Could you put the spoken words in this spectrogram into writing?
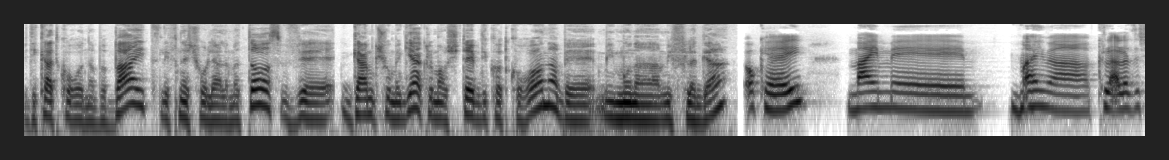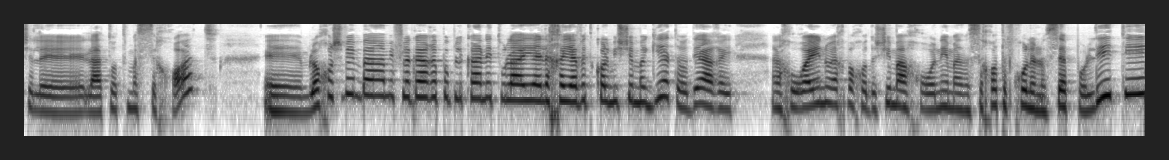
בדיקת קורונה בבית לפני שהוא עולה על המטוס, וגם כשהוא מגיע, כלומר שתי בדיקות קורונה במימון המפלגה. אוקיי, אוקיי. מה אה, מה עם הכלל הזה של אה, לעטות מסכות? הם לא חושבים במפלגה הרפובליקנית אולי אה, לחייב את כל מי שמגיע, אתה יודע, הרי אנחנו ראינו איך בחודשים האחרונים המסכות הפכו לנושא פוליטי,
